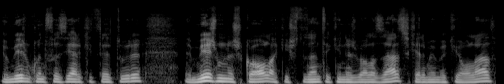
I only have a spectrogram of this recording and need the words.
eu mesmo quando fazia arquitetura, mesmo na escola, aqui estudante aqui nas Belas Artes, que era mesmo aqui ao lado,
